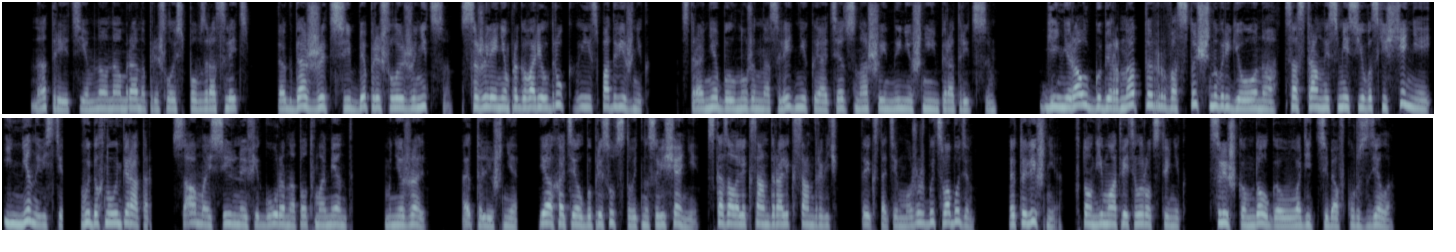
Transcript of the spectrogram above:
На третьем, но нам рано пришлось повзрослеть. Тогда же тебе пришлось жениться, с сожалением проговорил друг и сподвижник. Стране был нужен наследник и отец нашей нынешней императрицы. Генерал-губернатор Восточного региона со странной смесью восхищения и ненависти выдохнул император. Самая сильная фигура на тот момент. Мне жаль. Это лишнее. Я хотел бы присутствовать на совещании, сказал Александр Александрович. Ты, кстати, можешь быть свободен. Это лишнее, в тон ему ответил родственник. Слишком долго вводить тебя в курс дела.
